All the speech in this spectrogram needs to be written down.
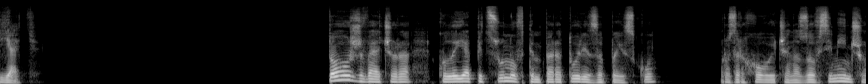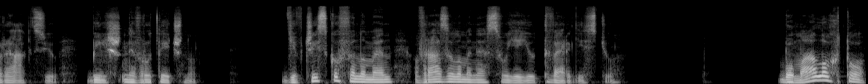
5. Того ж вечора, коли я підсунув температурі записку, розраховуючи на зовсім іншу реакцію, більш невротичну, дівчисько феномен вразило мене своєю твердістю. Бо мало хто,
